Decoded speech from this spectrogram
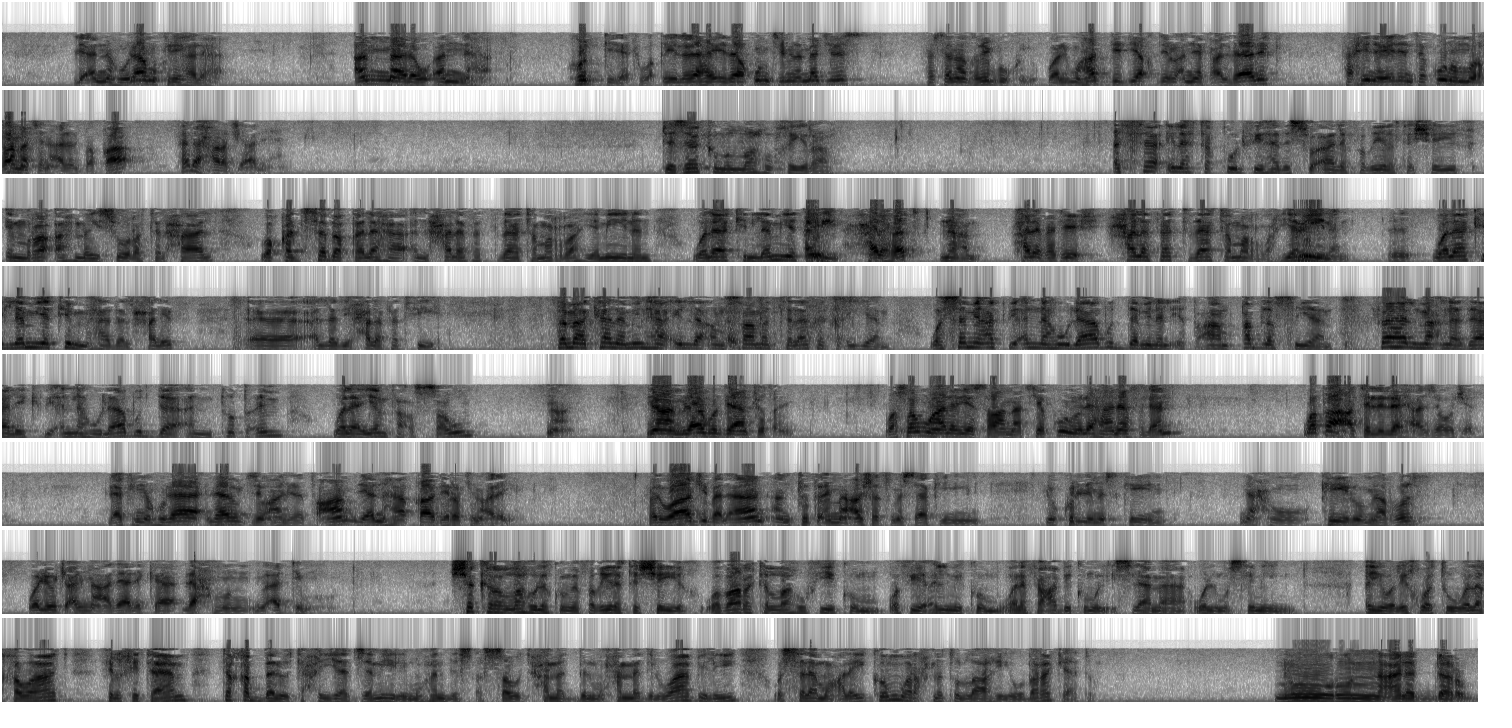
لأنه لا مكره لها. أما لو أنها هددت وقيل لها إذا قمت من المجلس فسنضربك والمهدد يقدر أن يفعل ذلك فحينئذ تكون مرغمة على البقاء فلا حرج عليها. جزاكم الله خيرا. السائلة تقول في هذا السؤال فضيلة الشيخ امرأة ميسورة الحال وقد سبق لها أن حلفت ذات مرة يمينا ولكن لم يتم أي حلفت؟ نعم. حلفت إيش؟ حلفت ذات مرة يمينا. إيه؟ ولكن لم يتم هذا الحلف آه الذي حلفت فيه. فما كان منها إلا أن صامت ثلاثة أيام وسمعت بأنه لا بد من الإطعام قبل الصيام. فهل معنى ذلك بأنه لا بد أن تطعم ولا ينفع الصوم؟ نعم. نعم لا بد أن تطعم. وصومها الذي صامت يكون لها نفلا وطاعة لله عز وجل لكنه لا لا يجزئ عن الإطعام لأنها قادرة عليه. فالواجب الآن أن تطعم عشرة مساكين لكل مسكين نحو كيلو من الرز وليجعل مع ذلك لحم يؤدمه. شكر الله لكم يا فضيلة الشيخ وبارك الله فيكم وفي علمكم ونفع بكم الإسلام والمسلمين. أيها الإخوة والأخوات في الختام تقبلوا تحيات زميلي مهندس الصوت حمد بن محمد الوابلي والسلام عليكم ورحمة الله وبركاته. نور على الدرب.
